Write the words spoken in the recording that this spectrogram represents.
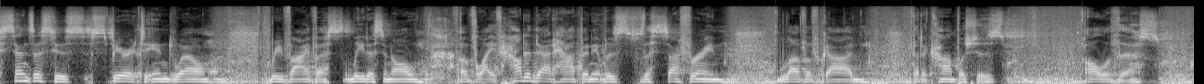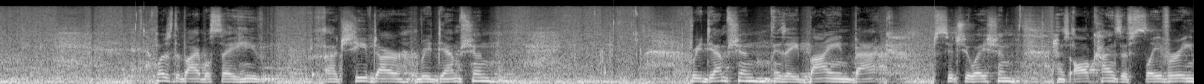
Sends us His Spirit to indwell, revive us, lead us in all of life. How did that happen? It was the suffering love of God that accomplishes all of this. What does the Bible say? He achieved our redemption Redemption is a buying back situation, has all kinds of slavery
